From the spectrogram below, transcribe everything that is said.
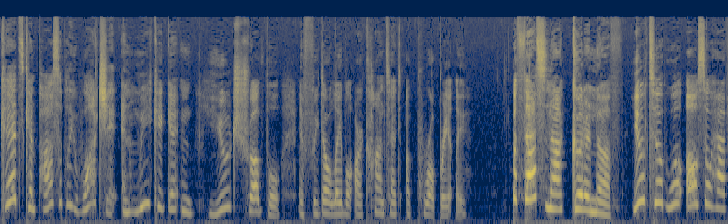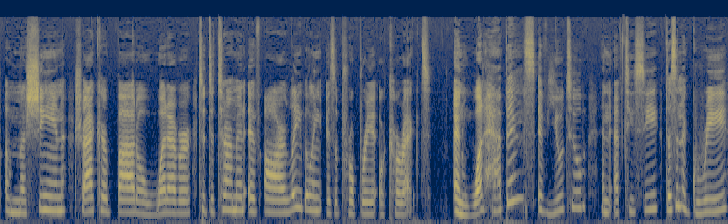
kids can possibly watch it and we could get in huge trouble if we don't label our content appropriately. But that's not good enough. YouTube will also have a machine tracker bot or whatever to determine if our labeling is appropriate or correct. And what happens if YouTube and FTC doesn't agree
